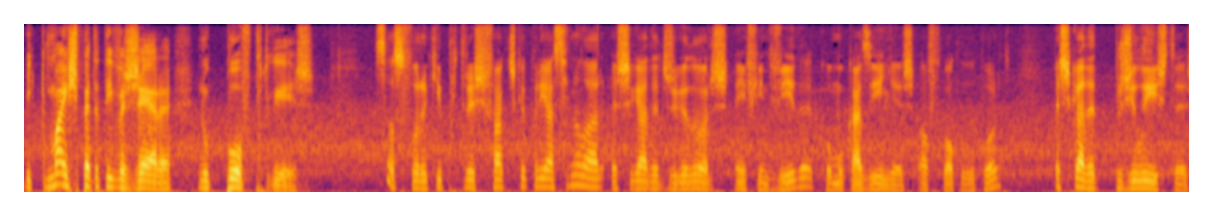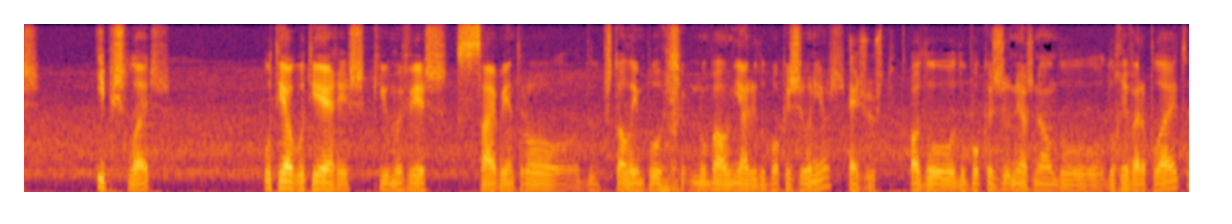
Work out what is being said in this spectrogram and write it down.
e que mais expectativas gera no povo português. Só se for aqui por três factos que eu queria assinalar: a chegada de jogadores em fim de vida, como o Casilhas ao Futebol Clube do Porto, a chegada de pugilistas e pistoleiros, o Tiago Gutierrez, que uma vez que se saiba entrou de pistola em punho no balneário do Boca Juniors, É justo. ou do, do Boca Juniors, não, do, do River Plate.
